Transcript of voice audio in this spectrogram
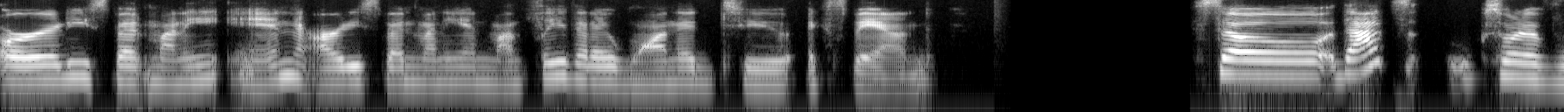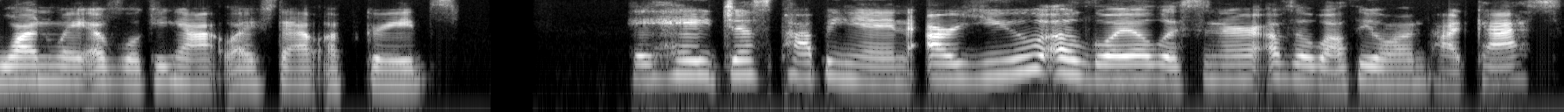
already spent money in already spend money in monthly that i wanted to expand so that's sort of one way of looking at lifestyle upgrades. Hey, hey, just popping in. Are you a loyal listener of the Wealthy Woman podcast?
